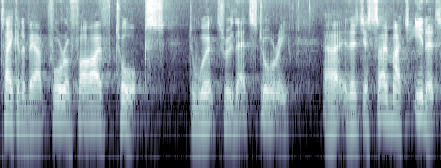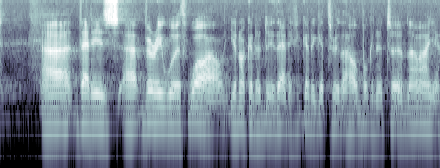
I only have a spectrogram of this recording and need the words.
taken about four or five talks to work through that story. Uh, there's just so much in it uh, that is uh, very worthwhile. You're not going to do that if you're going to get through the whole book in a term, though, are you?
